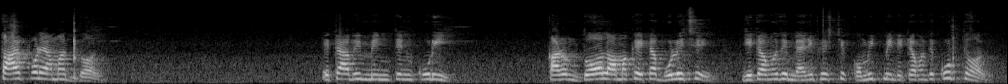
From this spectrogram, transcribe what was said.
তারপরে আমার দল। এটা আমি মেনটেন করি। কারণ দল আমাকে এটা বলেছে, যেটা আমাদের ম্যানিফেস্টে কমিটমেন্ট এটা আমাদের করতে হবে।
